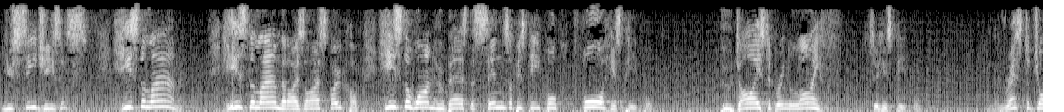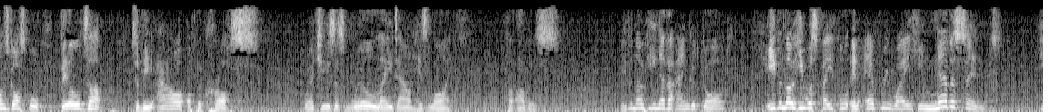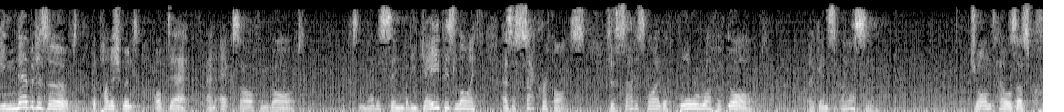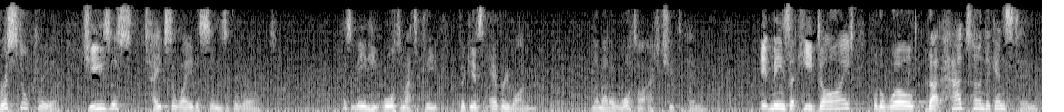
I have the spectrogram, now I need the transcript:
You see Jesus? He's the Lamb. He's the Lamb that Isaiah spoke of. He's the one who bears the sins of his people for his people, who dies to bring life to his people. Rest of John's Gospel builds up to the hour of the cross, where Jesus will lay down his life for others. Even though he never angered God, even though he was faithful in every way, he never sinned. He never deserved the punishment of death and exile from God because he never sinned, but he gave his life as a sacrifice to satisfy the full wrath of God against our sin. John tells us crystal clear Jesus takes away the sins of the world. Doesn't mean he automatically forgives everyone, no matter what our attitude to him. It means that he died for the world that had turned against him,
